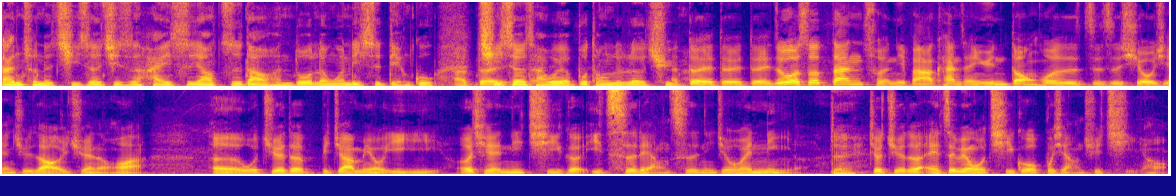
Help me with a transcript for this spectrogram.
单纯的骑车，其实还是要知道很多人文历史典故啊，骑车才会有不同的乐趣。对对对，如果说单纯你把它看成运动，或者是只是休闲去绕一圈的话，呃，我觉得比较没有意义。而且你骑个一次两次，你就会腻了，对，就觉得哎，这边我骑过，不想去骑哈。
